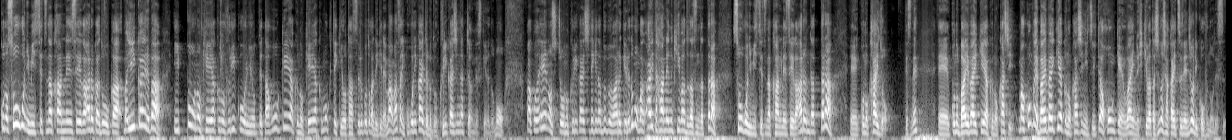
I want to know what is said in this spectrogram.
この相互に密接な関連性があるかどうか、まあ、言い換えれば、一方の契約の不履行によって他方契約の契約目的を達することができない。まあ、まさにここに書いてあると繰り返しになっちゃうんですけれども、まあ、この A の主張の繰り返し的な部分はあるけれども、まあ、あえて関連のキーワード出すんだったら、相互に密接な関連性があるんだったら、えー、この解除、ですね、えー、この売買契約の可視、まあ、今回売買契約の可視については本件 Y の引き渡しの社会通念上履行不能です、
